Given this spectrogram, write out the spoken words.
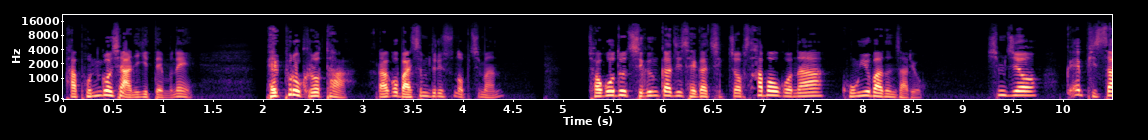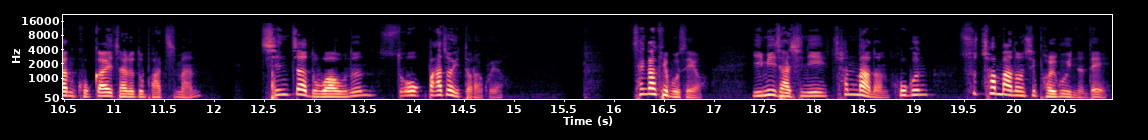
다 본 것이 아니기 때문에 100% 그렇다 라고 말씀드릴 수는 없지만 적어도 지금까지 제가 직접 사보거나 공유받은 자료, 심지어 꽤 비싼 고가의 자료도 봤지만 진짜 노하우는 쏙 빠져 있더라고요. 생각해 보세요. 이미 자신이 천만 원 혹은 수천만 원씩 벌고 있는데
